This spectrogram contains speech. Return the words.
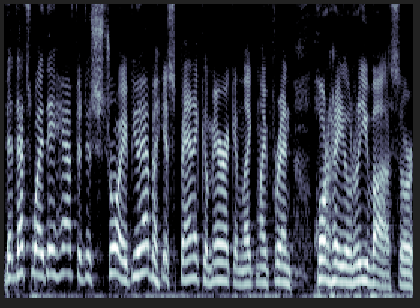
That, that's why they have to destroy. If you have a Hispanic American like my friend Jorge Rivas or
